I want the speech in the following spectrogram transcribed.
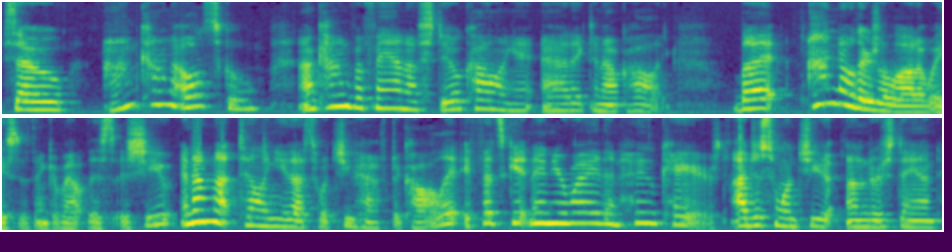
So I'm kind of old school. I'm kind of a fan of still calling it addict and alcoholic. But I know there's a lot of ways to think about this issue, and I'm not telling you that's what you have to call it. If it's getting in your way, then who cares? I just want you to understand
